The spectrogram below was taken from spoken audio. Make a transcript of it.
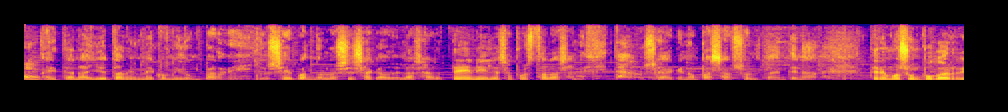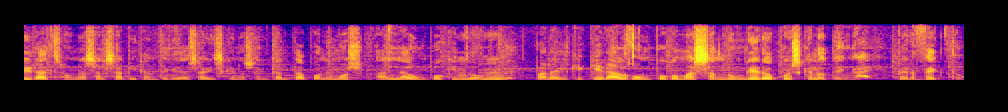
pones? Aitana, yo también me he comido un par de ellos, ¿eh? cuando los he sacado de la sartén y les he puesto la salecita. O sea que no pasa absolutamente nada. Tenemos un poco de riracha, una salsa picante que ya sabéis que nos encanta. Ponemos al lado un poquito para el que quiera algo un poco más sandunguero, pues que lo tenga ahí. Perfecto.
